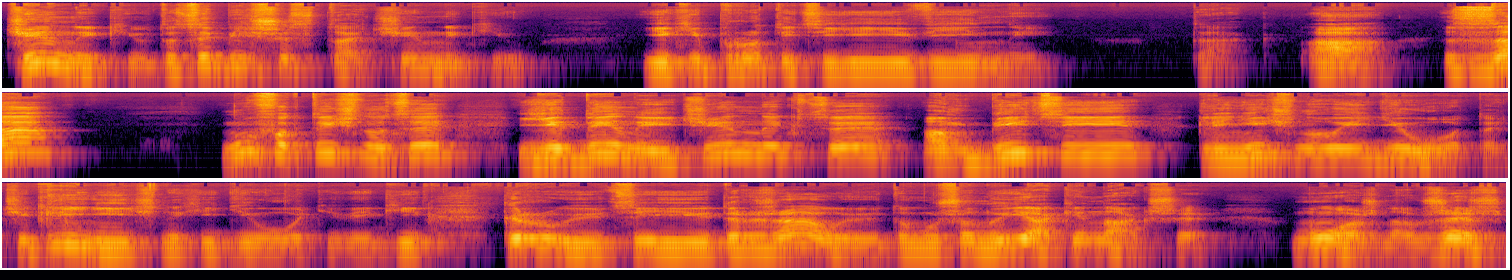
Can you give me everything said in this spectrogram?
чинників, то це більше ста чинників, які проти цієї війни. Так. А за, ну, фактично, це єдиний чинник це амбіції клінічного ідіота чи клінічних ідіотів, які керують цією державою, тому що ну як інакше можна. Вже ж,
